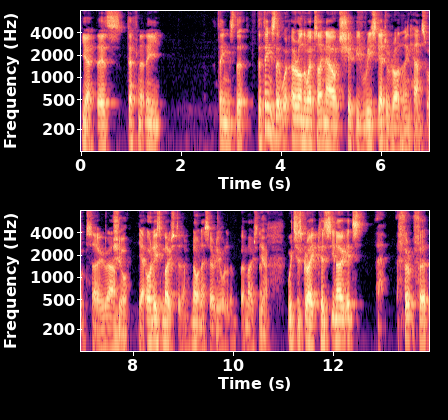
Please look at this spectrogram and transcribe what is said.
yeah, there's definitely things that the things that are on the website now should be rescheduled rather than cancelled. So um, Sure. yeah, or at least most of them, not necessarily all of them, but most of them, Yeah. which is great because you know it's for for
